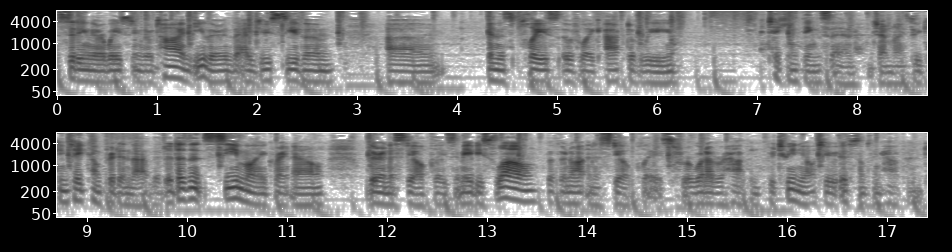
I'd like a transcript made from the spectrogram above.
sitting there wasting their time either. That I do see them um, in this place of like actively taking things in, Gemini. So you can take comfort in that, that it doesn't seem like right now they're in a stale place. It may be slow, but they're not in a stale place for whatever happened between y'all two, if something happened.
